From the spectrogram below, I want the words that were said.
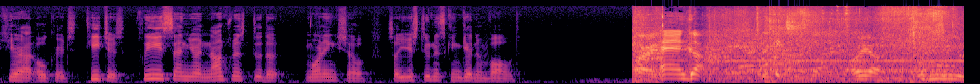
here at Oak Ridge. Teachers, please send your announcements to the morning show so your students can get involved. All right. And go. Oh, yeah. Let me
